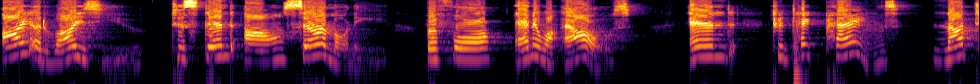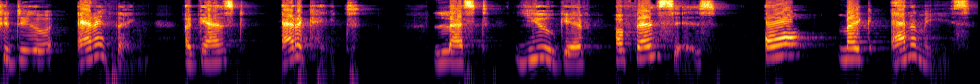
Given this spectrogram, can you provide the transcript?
I advise you to stand on ceremony before anyone else and to take pains not to do anything against etiquette, lest you give offenses or make enemies.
